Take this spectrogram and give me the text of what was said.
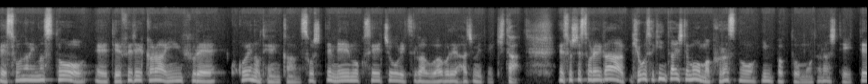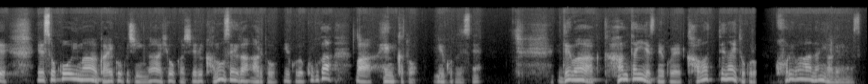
えそうなりますと、えデフレからインフレ、こへの転換、そして名目成長率が上振れ始めてきた。そしてそれが業績に対しても、まあ、プラスのインパクトをもたらしていて、そこを今外国人が評価している可能性があるということ、ここが、まあ、変化ということですね。では、反対にですね、これ変わってないところ、これは何が挙げられますか？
